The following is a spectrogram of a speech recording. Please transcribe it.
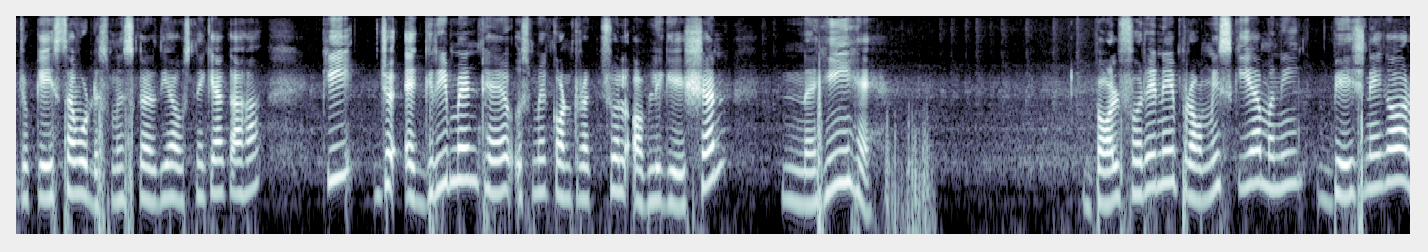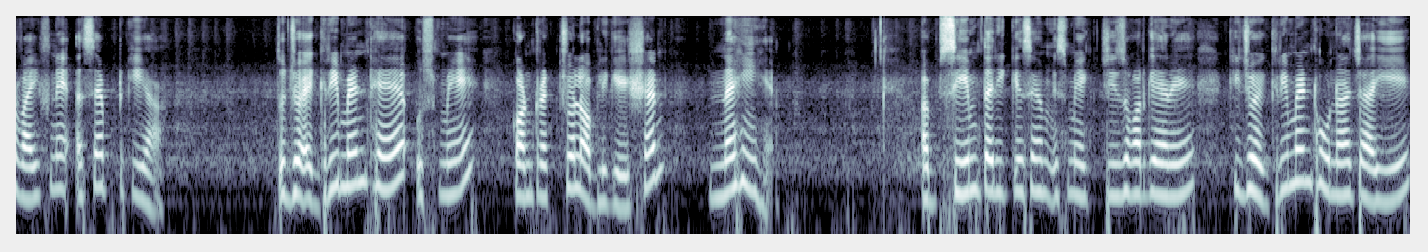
जो केस था वो डिसमिस कर दिया। उसने क्या कहा कि जो एग्रीमेंट है, उसमें कॉन्ट्रेक्चुअल ऑब्लिगेशन नहीं है। बॉल्फोरे ने प्रॉमिस किया मनी भेजने का और वाइफ ने एक्सेप्ट किया। तो जो एग्रीमेंट है, उसमें कॉन्ट्रेक्चुअल ऑब्लिगेशन नहीं है। अब सेम तरीके से हम इसमें एक चीज़ और कह रहे हैं कि जो एग्रीमेंट होना चाहिए,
